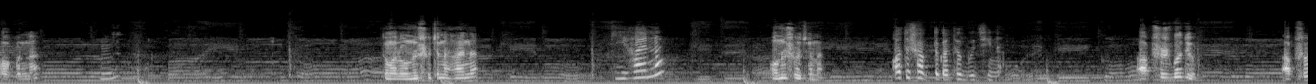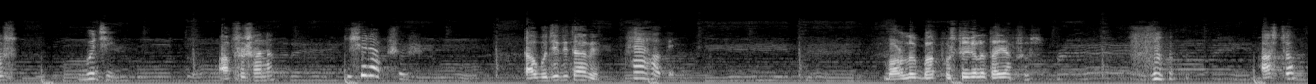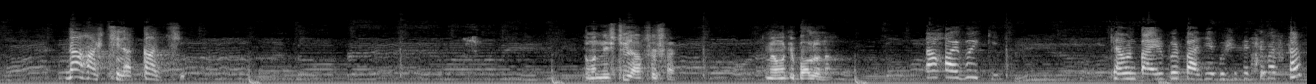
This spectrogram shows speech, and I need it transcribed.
অপর্ণা? তোমার অনুশোচনা হয় না? কি হয় না? অনুশোচনা। অত শক্ত কথা বুঝি না। আফসোস বোঝো? আফসোস? বুঝি। আফসোস হয় না? কিসের আফসোস? তাও বুঝিয়ে দিতে হবে? হ্যাঁ হবে। বড়লোক বাদ ফসকে গেল তাই আফসোস? হাসছো? না হাসছি না কাঁদছি। তোমার নিশ্চয়ই আফসোস হয়। তুমি আমাকে বলো না। তা হয় বই কি? কেমন পায়ের উপর পা দিয়ে বসে থাকতে পারতাম?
